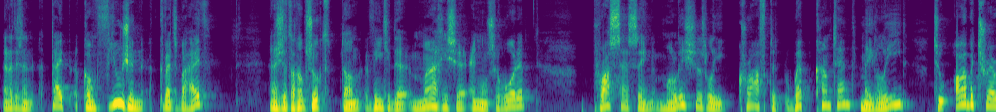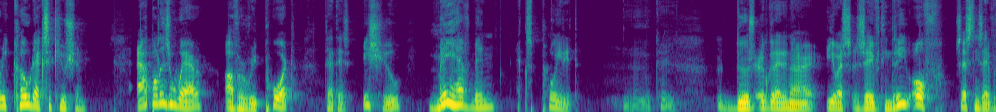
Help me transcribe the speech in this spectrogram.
En dat is een type confusion kwetsbaarheid. En als je het dan opzoekt, dan vind je de magische Engelse woorden. Processing maliciously crafted web content may lead to arbitrary code execution. Apple is aware of a report that this issue may have been exploited. Oké. Dus upgraden naar iOS 17.3 of 16.7.5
